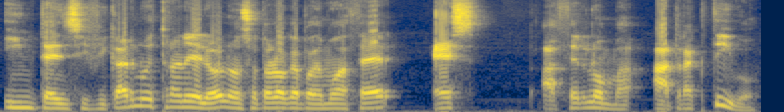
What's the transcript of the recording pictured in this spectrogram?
intensificar nuestro anhelo, nosotros lo que podemos hacer es hacerlo más atractivo.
